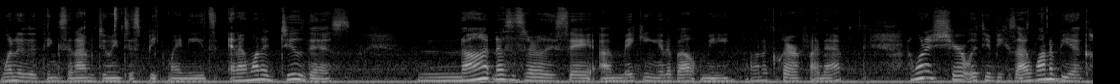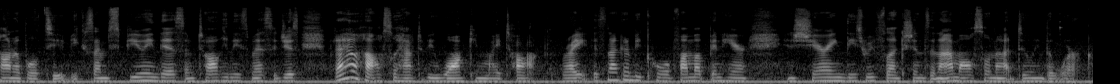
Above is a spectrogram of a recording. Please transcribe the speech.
one of the things that I'm doing to speak my needs. And I want to do this not necessarily say I'm making it about me. I want to clarify that. I want to share it with you because I want to be accountable too, because I'm spewing this, I'm talking these messages, but I also have to be walking my talk, right? It's not going to be cool if I'm up in here and sharing these reflections and I'm also not doing the work.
